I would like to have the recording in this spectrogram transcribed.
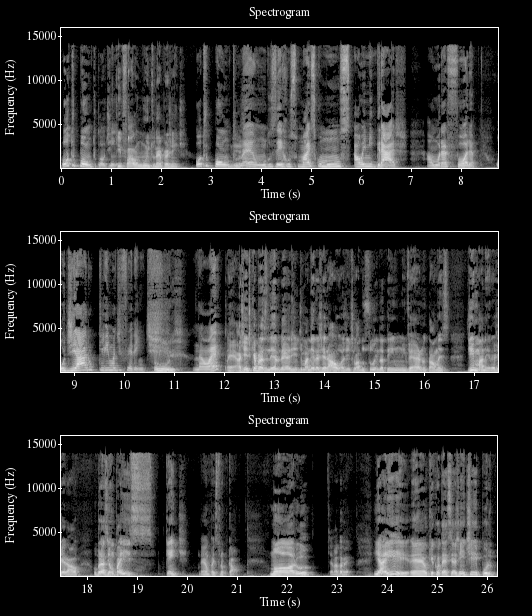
Outro ponto, Claudinho. Que falam muito, né, pra gente. Outro ponto, Diz. né? Um dos erros mais comuns ao emigrar, ao morar fora. Odiar o clima diferente. Ui. Não é? É, a gente que é brasileiro, né, a gente de maneira geral, a gente lá do sul ainda tem um inverno e tal, mas de maneira geral, o Brasil é um país quente, né, um país tropical. Moro, você vai morrer. E aí, é, o que acontece? A gente, por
